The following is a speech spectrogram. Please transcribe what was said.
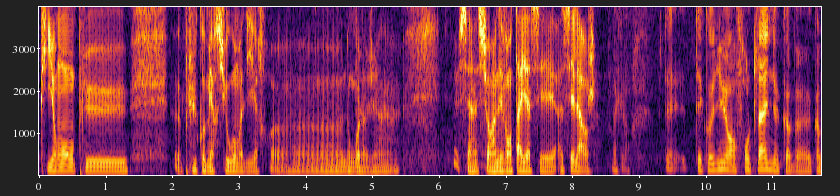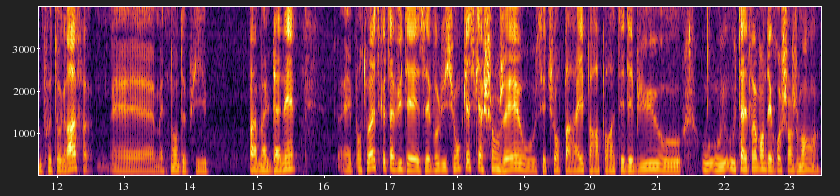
clients plus euh, plus commerciaux on va dire. Donc voilà c'est sur un éventail assez assez large. D'accord tu es, connu en frontline comme, comme photographe, maintenant depuis pas mal d'années. Et pour toi, est-ce que tu as vu des évolutions? Qu'est-ce qui a changé? Ou c'est toujours pareil par rapport à tes débuts? Ou, ou, ou tu as vraiment des gros changements?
